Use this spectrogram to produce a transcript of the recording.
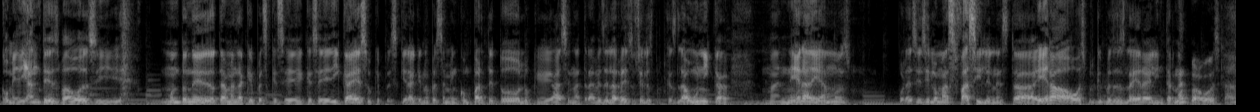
comediantes, va vos y un montón de, de otra manera que pues que se, que se dedica a eso, que pues quiera que no, pues también comparte todo lo que hacen a través de las redes sociales porque es la única manera, digamos, por así decirlo, más fácil en esta era, ¿va vos, porque pues es la era del internet, ¿va vos. Claro.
